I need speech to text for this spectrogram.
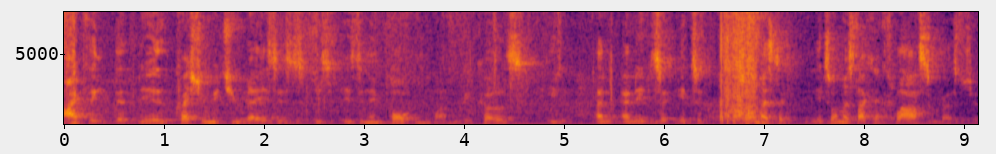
I think that the question which you raise is, is, is an important one because, it, and, and it's, a, it's, a, it's, almost a, it's almost like a class question.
